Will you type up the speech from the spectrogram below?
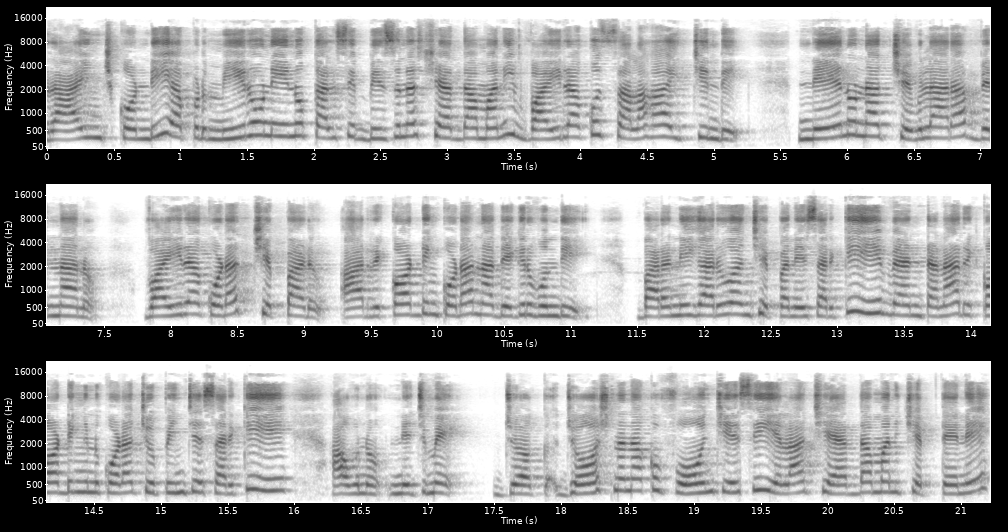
రాయించుకోండి. అప్పుడు మీరు నేను కలిసి బిజినెస్ చేద్దామని వైరాకు సలహా ఇచ్చింది. నేను నా చెవులారా విన్నాను. వైరా కూడా చెప్పాడు. ఆ రికార్డింగ్ కూడా నా దగ్గర ఉంది. భరణి గారు అని చెప్పనేసరికి వెంటనే రికార్డింగ్ను కూడా చూపించేసరికి అవును నిజమే. జో జోష్న నాకు ఫోన్ చేసి ఇలా చేద్దామని చెప్తేనే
